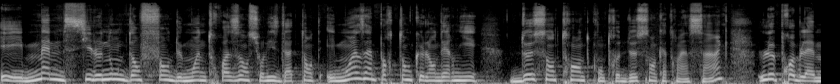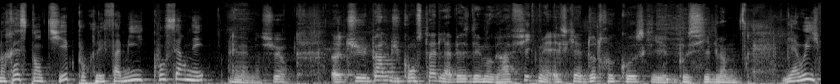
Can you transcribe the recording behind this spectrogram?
Et même si le nombre d'enfants de moins de 3 ans sur liste d'attente est moins important que l'an dernier, 230 contre 285, le problème reste entier pour les familles concernées. Eh bien, sûr. Euh, tu parles du constat de la baisse démographique, mais est-ce qu'il y a d'autres causes qui sont possibles Bien oui.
